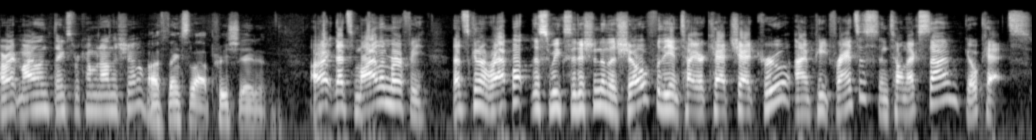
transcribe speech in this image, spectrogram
All right, Mylan, thanks for coming on the show. Uh, thanks a lot. Appreciate it. All right, that's Mylan Murphy. That's going to wrap up this week's edition of the show for the entire Cat Chat crew. I'm Pete Francis. Until next time, go Cats.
